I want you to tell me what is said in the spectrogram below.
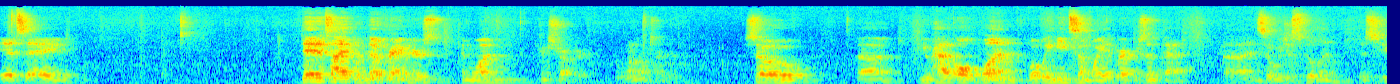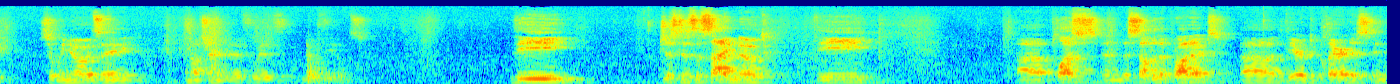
It's a data type with no parameters and one constructor, one alternative. So uh, you have alt one, well, we need some way to represent that. Uh, and so we just fill in this U. So we know it's a, an alternative with no fields. The, just as a side note, the uh, plus and the sum of the product, uh, they are declared as, in,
